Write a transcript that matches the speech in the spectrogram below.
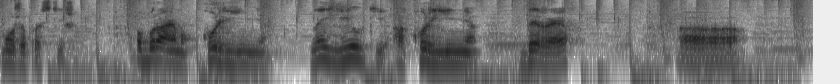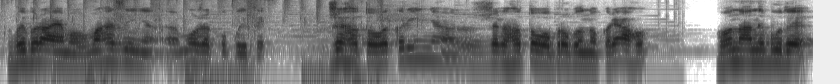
може простіше. Обираємо коріння, не гілки, а коріння дерев. Е, вибираємо в магазині, е, може купити вже готове коріння, вже готово оброблену корягу. Вона не буде,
